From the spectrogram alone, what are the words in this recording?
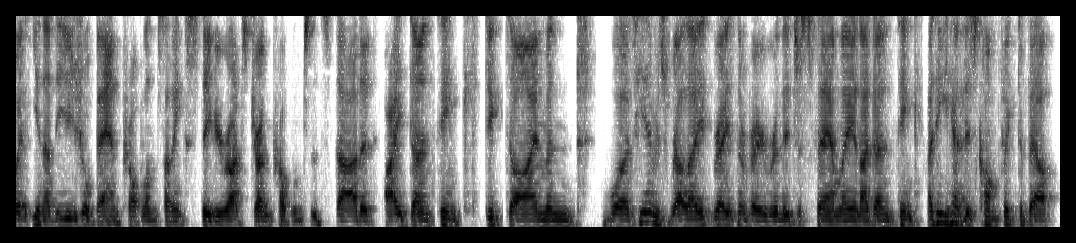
were, you know, the usual band problems. I think Stevie Wright's drug problems had started. I don't think Dick Diamonde was, he was raised in a very religious family. And I don't think, I think he had this conflict about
